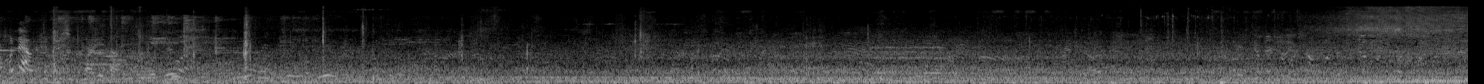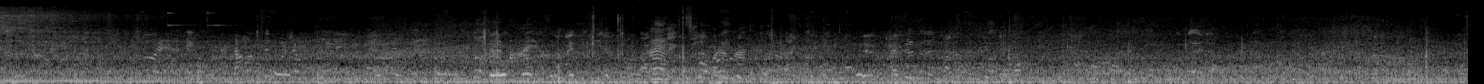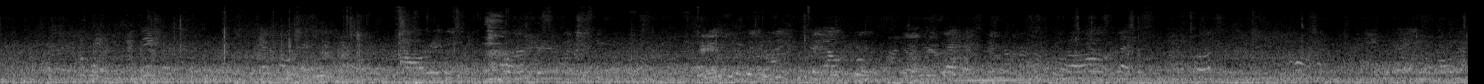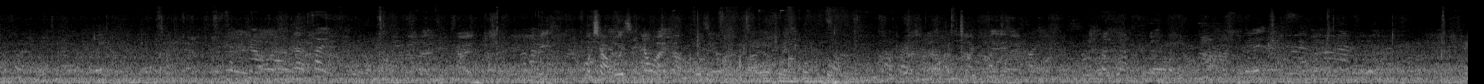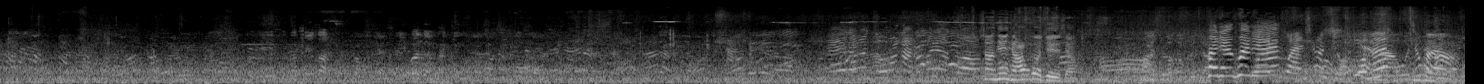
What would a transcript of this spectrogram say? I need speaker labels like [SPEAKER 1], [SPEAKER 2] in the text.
[SPEAKER 1] 我们两个就
[SPEAKER 2] 是可以的。我觉得。哎，错了吗？
[SPEAKER 3] 上天桥过去就行。
[SPEAKER 2] 快点，快点！
[SPEAKER 1] 晚上九点了，我这会儿。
